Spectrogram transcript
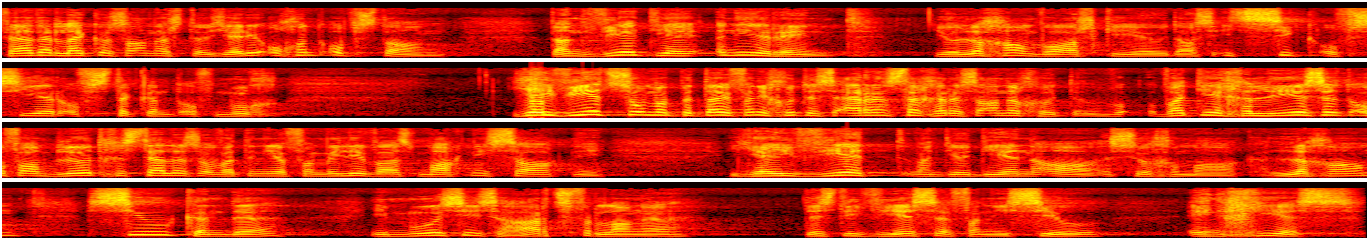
Verder lyk ons anders toe. As jy die oggend opstaan, dan weet jy inherent jou liggaam waarsku jou, daar's iets siek of seer of stikkend of moeg. Jy weet sommer party van die goed is ernstiger as ander goed. Wat jy gelees het of aan blootgestel is of wat in jou familie was, maak nie saak nie. Jy weet want jou DNA is so gemaak. Liggaam sielkunde, emosies, hartsverlange, dis die wese van die siel en gees.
